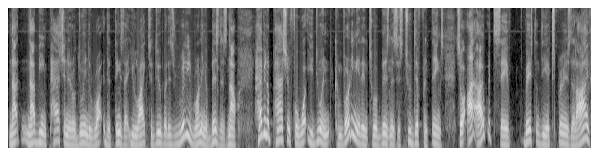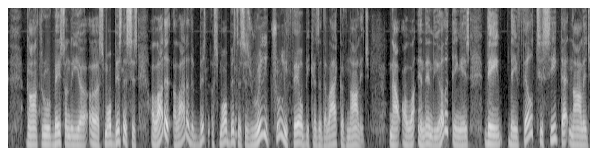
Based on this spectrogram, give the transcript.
not, not being passionate or doing the, the things that you like to do, but it's really running a business. Now, having a passion for what you do and converting it into a business is two different things. So I, I would say, based on the experience that I've gone through, based on the uh, uh, small businesses, a lot of a lot of the business, uh, small businesses really truly fail because of the lack of knowledge. Now, lot, and then the other thing is they they fail to seek that knowledge.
